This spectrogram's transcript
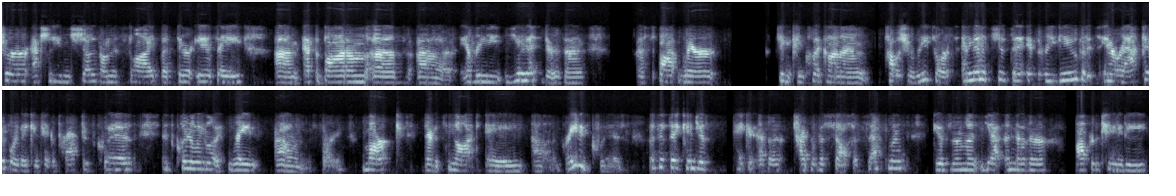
sure actually even shows on this slide, but there is a um, at the bottom of uh, every unit there's a, a spot where student can click on a publisher resource, and then it's just a, it's a review, but it's interactive where they can take a practice quiz. It's clearly like rate, um, sorry marked that it's not a uh, graded quiz, but that they can just take it as a type of a self-assessment, gives them a, yet another opportunity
